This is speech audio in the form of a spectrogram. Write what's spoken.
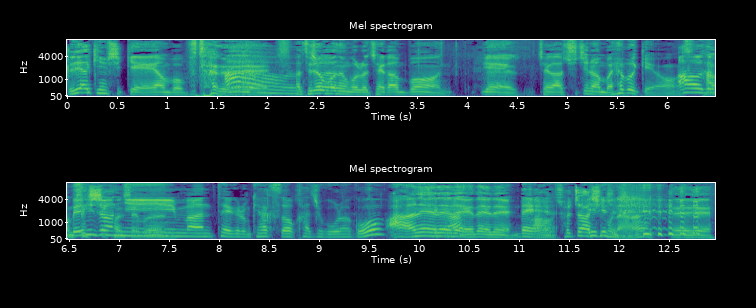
릴리아 김 씨께 한번 부탁을 아우, 드려보는 걸로 제가 한번 예 제가 추진을 한번 해볼게요. 아, 네, 다음 매니저님한테 그럼 계약서 가지고 오라고. 아 네네네네네 네. 아, 철저하시구나. 네, 네.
